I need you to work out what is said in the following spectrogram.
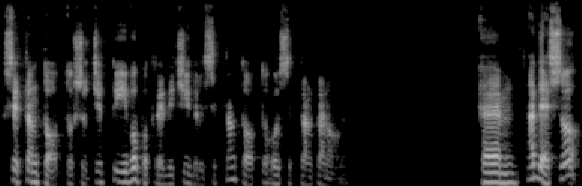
78 soggettivo potrei decidere il 78 o il 79 eh, adesso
